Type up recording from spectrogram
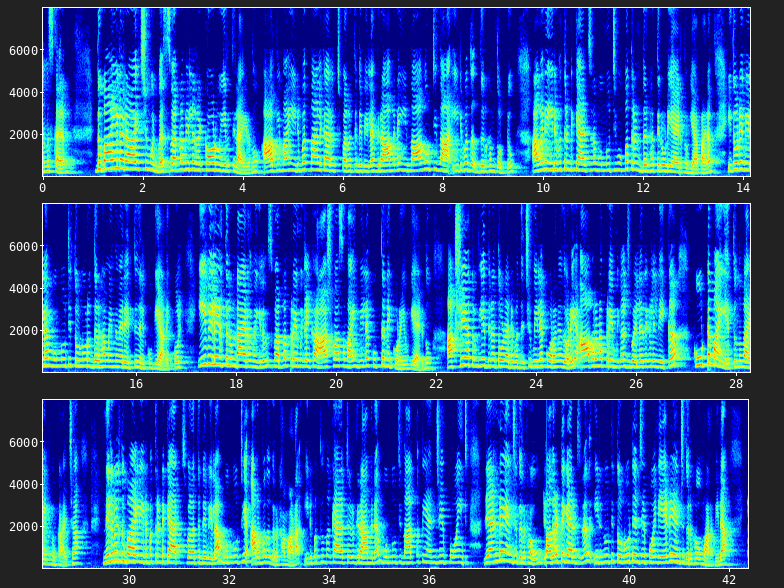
നമസ്കാരം. ദുബായിൽ ഒരാഴ്ച മുൻപ് സ്വർണവില റെക്കോർഡ് ഉയരത്തിലായിരുന്നു. ആദ്യമായി ഇരുപത്തിനാല് കാരറ്റ് സ്വർണത്തിന്റെ വില ഗ്രാമിന് ഈ നാനൂറ്റി ഇരുപത് ദീർഘം തൊട്ടു. അങ്ങനെ ഇരുപത്തിരണ്ട് കാരറ്റിന് മുന്നൂറ്റി മുപ്പത്തിരണ്ട് ദീർഘത്തിലൂടെയായിരുന്നു വ്യാപാരം. ഇതോടെ വില മുന്നൂറ്റി തൊണ്ണൂറ് ദീർഘം എന്നിവരെ എത്തി നിൽക്കുകയാണ്. ഇപ്പോൾ ഈ വിലയിരുത്തൽ ഉണ്ടായിരുന്നുവെങ്കിലും സ്വർണപ്രേമികൾക്ക് ആശ്വാസമായി വില കുത്തനെ കുറയുകയായിരുന്നു. അക്ഷയ തൃതീയ ദിനത്തോടനുബന്ധിച്ച് വില കുറഞ്ഞതോടെ ആഭരണ പ്രേമികൾ ജ്വല്ലറികളിലേക്ക് കൂട്ടമായി എത്തുന്നതായിരുന്നു കാഴ്ച. നിലവിൽ ദുബായിൽ ഇരുപത്തിരണ്ട് ക്യാരറ്റ് സ്വർണത്തിന്റെ വില മുന്നൂറ്റി അറുപത് ദൃഹമാണ്. ഇരുപത്തിയൊന്ന് ക്യാരറ്റ് ഒരു ഗ്രാമിന് മുന്നൂറ്റി നാൽപ്പത്തി അഞ്ച് പോയിന്റ് രണ്ട് അഞ്ച് ദൃഹവും പതിനെട്ട് ക്യാരറ്റിന് ഇരുന്നൂറ്റി തൊണ്ണൂറ്റി അഞ്ച് പോയിന്റ് ഏഴ് അഞ്ച് ദൃഹവുമാണ് വില.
